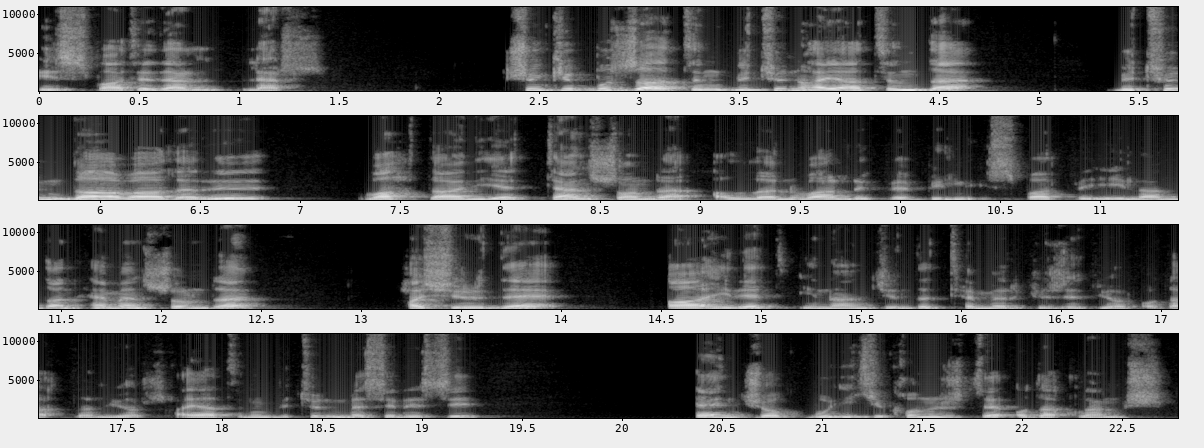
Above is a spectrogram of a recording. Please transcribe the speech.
ispat ederler. Çünkü bu zatın bütün hayatında bütün davaları vahdaniyetten sonra Allah'ın varlık ve bilin ispat ve ilandan hemen sonra haşirde ahiret inancında temerküz ediyor, odaklanıyor. Hayatının bütün meselesi en çok bu iki konu üstte odaklanmış.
